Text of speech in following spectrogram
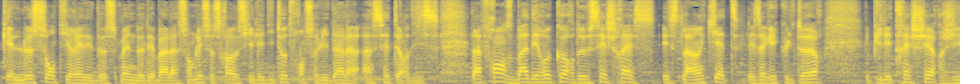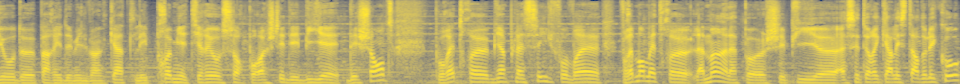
Quelles leçons tirées des deux semaines de débat à l'Assemblée? Ce sera aussi l'édito de François Vidal à 7h10. La France bat des records de sécheresse et cela inquiète les agriculteurs. Et puis les très chers JO de Paris 2024, les premiers tirés au sort pour acheter des billets des chantes. Pour être bien placé, il faudrait vraiment mettre la main à la poche. Et puis euh, à 7h15, les stars de l'écho,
